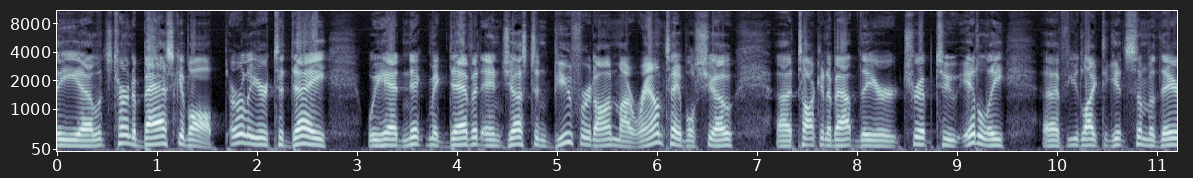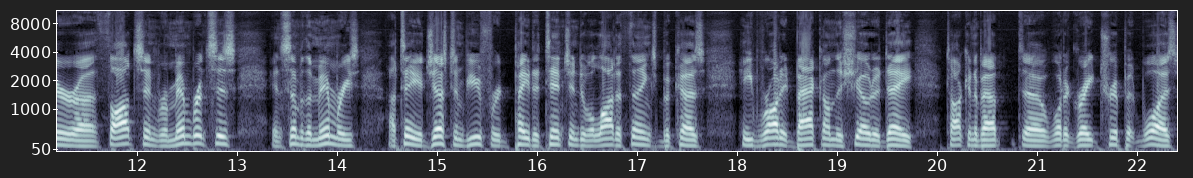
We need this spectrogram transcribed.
The uh, let's turn to basketball. Earlier today, we had Nick McDevitt and Justin Buford on my roundtable show, uh, talking about their trip to Italy. Uh, if you'd like to get some of their uh, thoughts and remembrances and some of the memories, I'll tell you, Justin Buford paid attention to a lot of things because he brought it back on the show today, talking about uh, what a great trip it was.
